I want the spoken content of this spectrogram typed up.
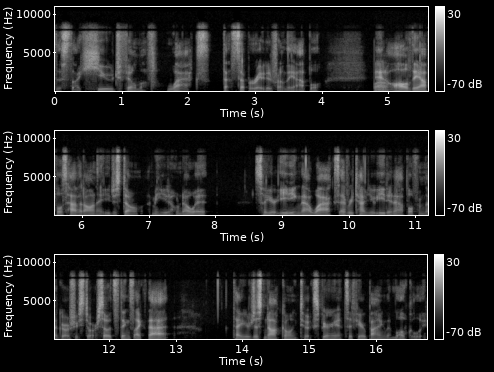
this like huge film of wax that's separated from the apple and all of the apples have it on it. You just don't, I mean, you don't know it. So you're eating that wax every time you eat an apple from the grocery store. So it's things like that that you're just not going to experience if you're buying them locally.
